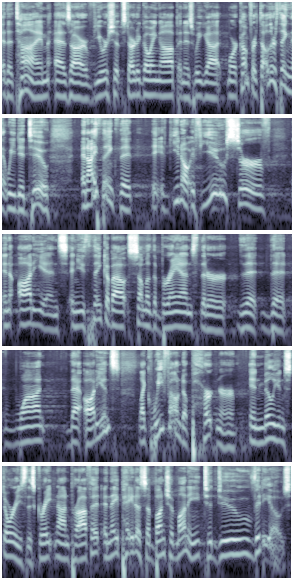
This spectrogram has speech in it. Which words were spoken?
at a time as our viewership started going up and as we got more comfort. The other thing that we did too, and I think that you know if you serve an audience and you think about some of the brands that are that that want that audience, like we found a partner in Million Stories, this great nonprofit, and they paid us a bunch of money to do videos.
